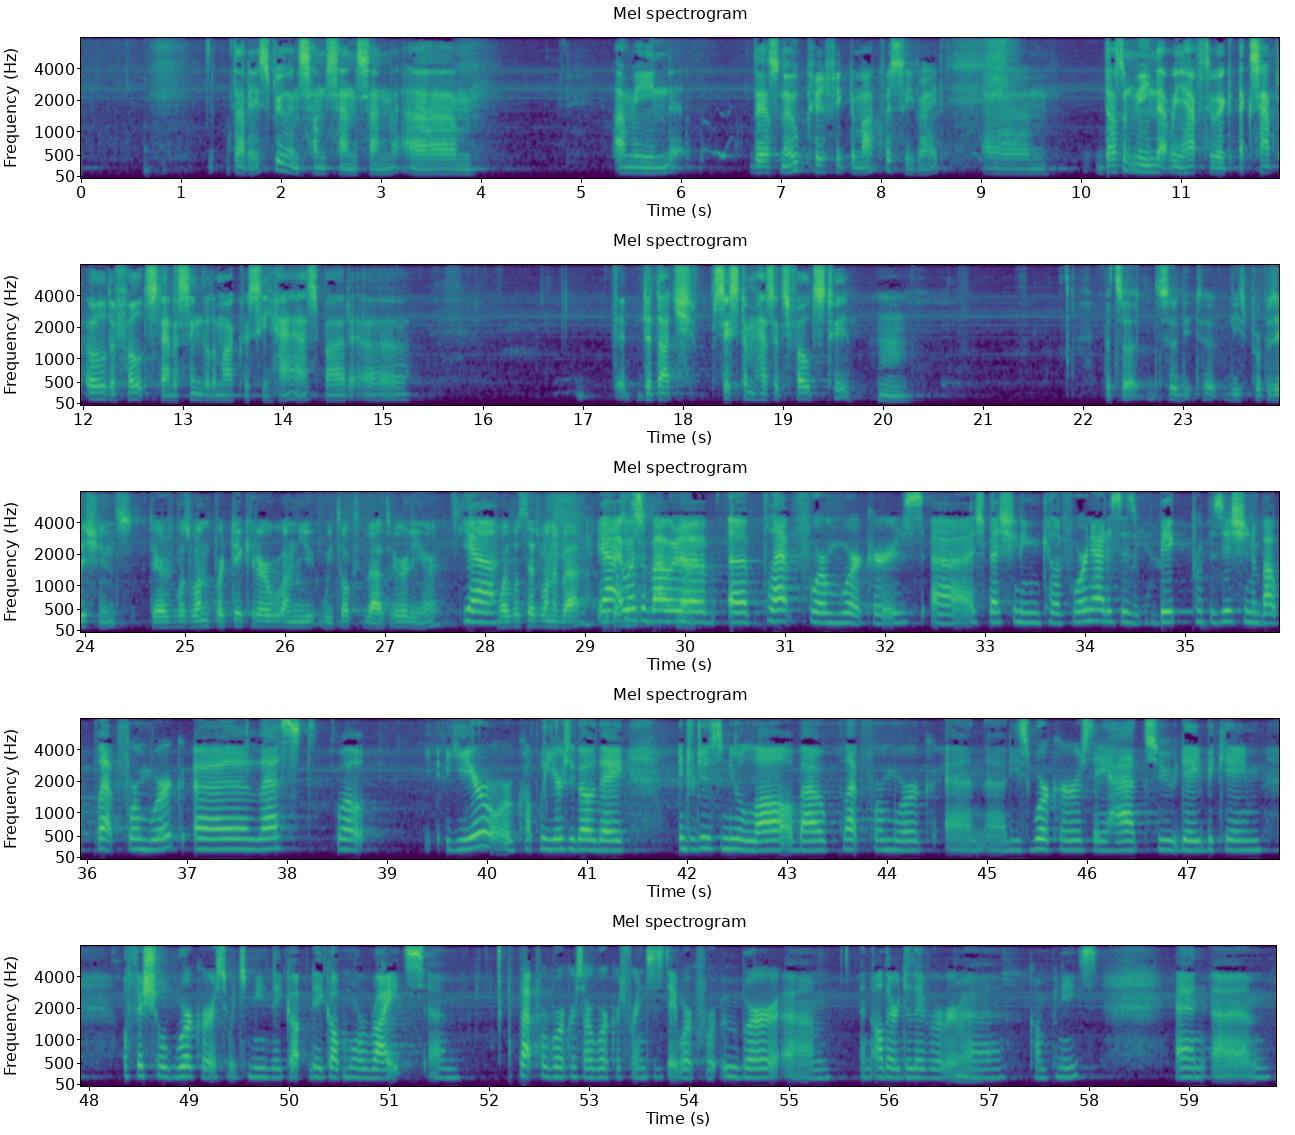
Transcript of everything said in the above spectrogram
That is true in some sense, and um, I mean, there's no perfect democracy, right? Um, doesn't mean that we have to accept all the faults that a single democracy has, but uh, the, the, Dutch system has its faults too. Hmm. But so, so, the, so, these propositions, there was one particular one you, we talked about earlier. Yeah. What was that one about? Yeah, because it was about yeah. Uh, uh, platform workers, uh, especially in California. This is a big proposition about platform work. Uh, last, well, year or a couple of years ago, they introduced a new law about platform work, and uh, these workers they had to they became official workers, which means they got they got more rights. Um, platform workers are workers, for instance, they work for Uber um, and other deliver mm. uh, companies. And um,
